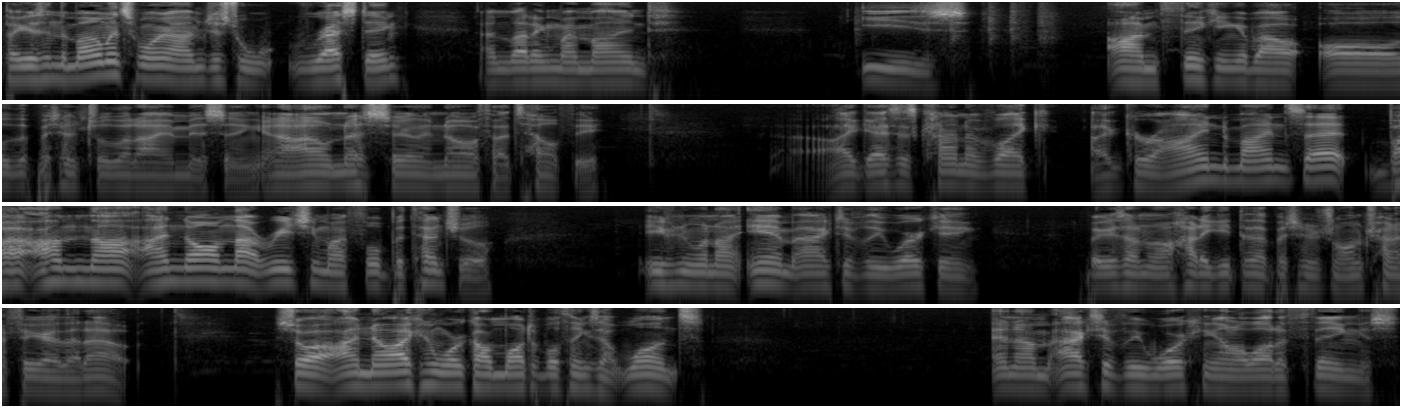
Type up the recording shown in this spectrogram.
Because in the moments where I'm just resting and letting my mind ease, I'm thinking about all the potential that I am missing, and I don't necessarily know if that's healthy. I guess it's kind of like a grind mindset, but I'm not. I know I'm not reaching my full potential, even when I am actively working, because I don't know how to get to that potential. I'm trying to figure that out. So I know I can work on multiple things at once, and I'm actively working on a lot of things.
